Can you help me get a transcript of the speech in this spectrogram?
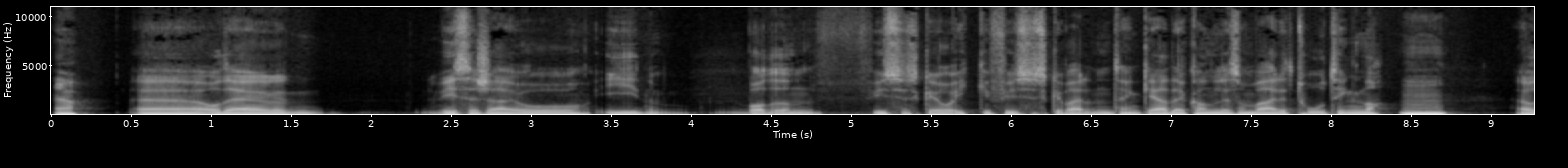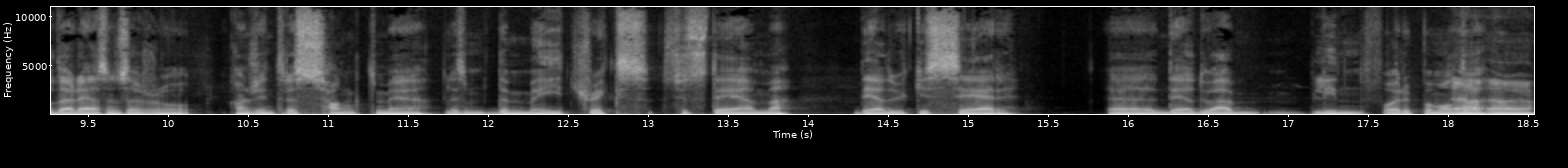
ja. Eh, og det viser seg jo i både den fysiske og ikke-fysiske verden, tenker jeg. Det kan liksom være to ting, da. Og det er det jeg syns er så kanskje interessant med liksom, The Matrix-systemet. Det du ikke ser, eh, det du er blind for, på en måte. ja, ja, ja.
